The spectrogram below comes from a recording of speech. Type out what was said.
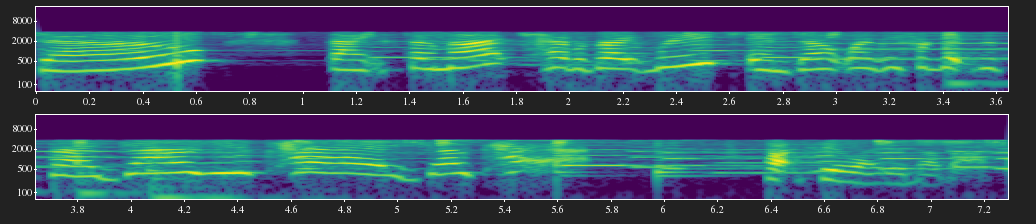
show Thanks so much. Have a great week. And don't let me forget to say, go UK, go Cats. Talk to you later. Bye bye.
